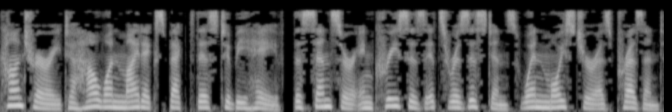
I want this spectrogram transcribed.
Contrary to how one might expect this to behave, the sensor increases its resistance when moisture is present.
